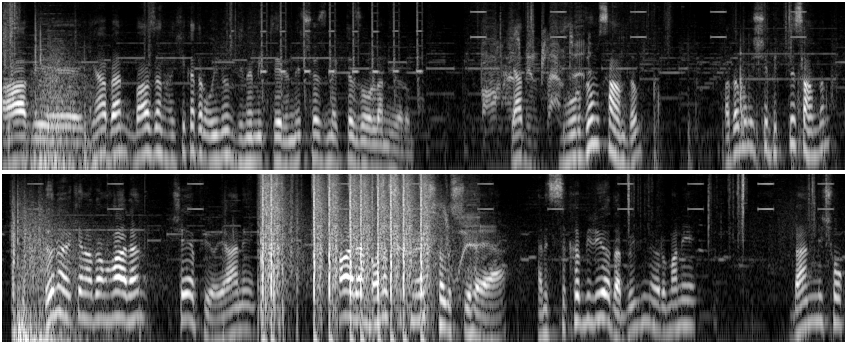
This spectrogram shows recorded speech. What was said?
Abi ya ben bazen hakikaten oyunun dinamiklerini çözmekte zorlanıyorum. Ya vurdum sandım. Adamın işi bitti sandım. Dönerken adam halen şey yapıyor yani halen bana sıkmaya çalışıyor ya. Hani sıkabiliyor da bilmiyorum hani ben mi çok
